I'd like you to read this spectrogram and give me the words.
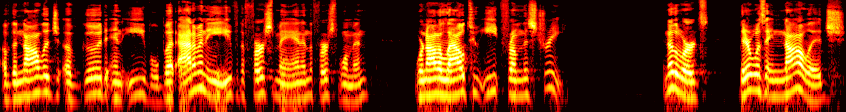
of the knowledge of good and evil. But Adam and Eve, the first man and the first woman, were not allowed to eat from this tree. In other words, there was a knowledge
